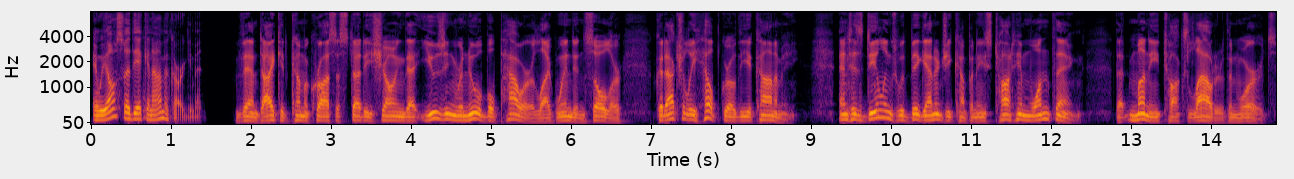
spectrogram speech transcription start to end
And we also had the economic argument. Van Dyck had come across a study showing that using renewable power like wind and solar could actually help grow the economy. And his dealings with big energy companies taught him one thing that money talks louder than words.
